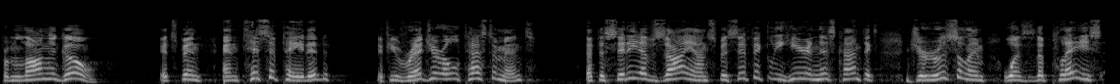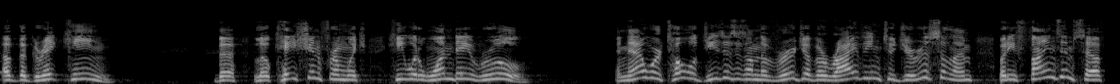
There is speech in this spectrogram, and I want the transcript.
from long ago. It's been anticipated, if you've read your Old Testament, that the city of Zion, specifically here in this context, Jerusalem was the place of the great king, the location from which he would one day rule. And now we're told Jesus is on the verge of arriving to Jerusalem, but he finds himself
